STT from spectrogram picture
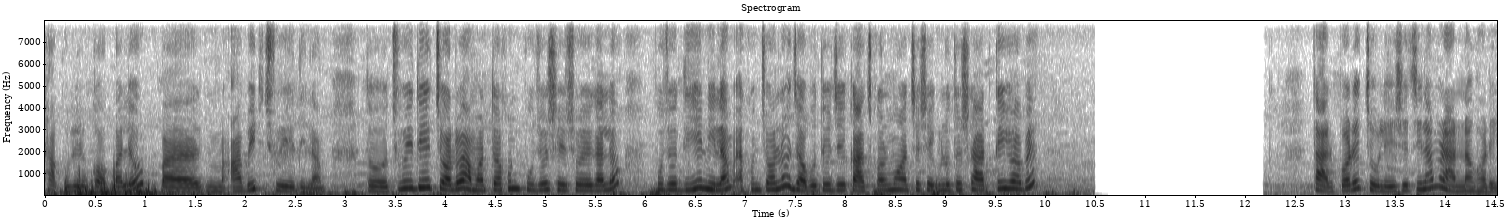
ঠাকুরের কপালেও আবির ছুঁয়ে দিলাম। তো ছুঁয়ে দিয়ে চলো, আমার তো এখন পুজো শেষ হয়ে গেল। পুজো দিয়ে নিলাম। এখন চলো, যাবতীয় যে কাজকর্ম আছে সেগুলো তো সারতেই হবে। তারপরে চলে এসেছিলাম রান্নাঘরে।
